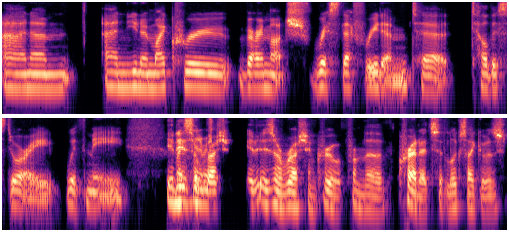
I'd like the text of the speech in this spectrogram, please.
And um, and you know my crew very much risk their freedom to tell this story with me It is a Russian, it is a Russian crew from the credits. It looks like it was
